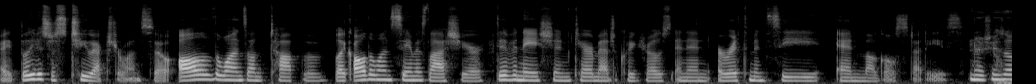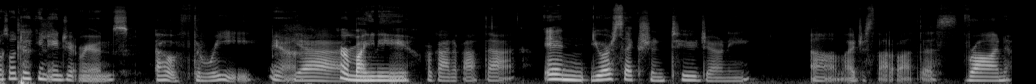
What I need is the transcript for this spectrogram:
I believe it's just two extra ones. So all of the ones on top of, like all the ones same as last year: divination, care of magical creatures, and then arithmancy and Muggle studies. No, she's also taking ancient runes. Oh, three. Yeah. Yeah, Hermione. forgot about that. In your section too, Joni. Um, I just thought about this. Ron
